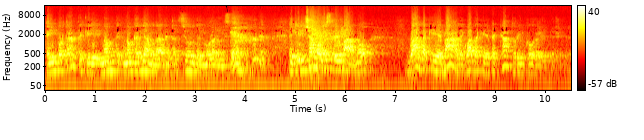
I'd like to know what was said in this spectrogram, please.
è importante che non, non cadiamo nella tentazione del moralismo e che diciamo all'essere umano guarda che è male, guarda che è peccato rincorrere il piacere.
